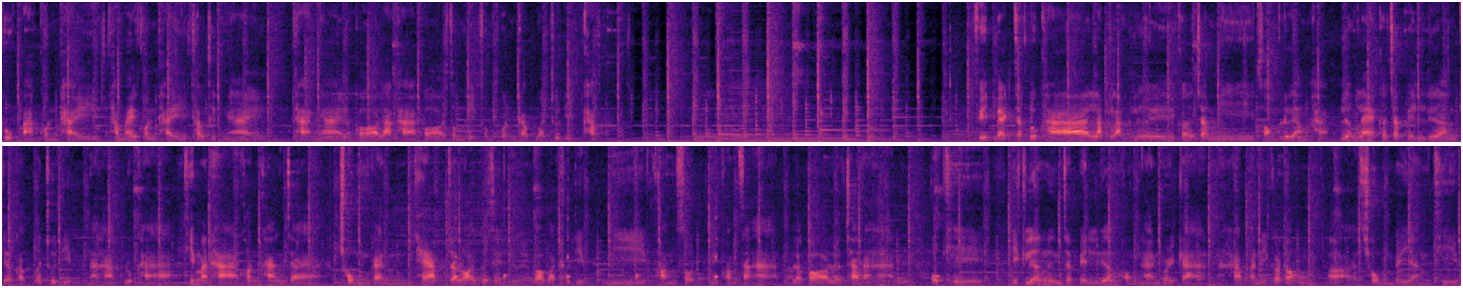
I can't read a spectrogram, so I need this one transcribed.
ถูกปากคนไทยทำให้คนไทยเข้าถึงง่าย ทานง่าย แล้วก็ราคาก็สมเหตุสมผลกับวัตถุดิบครับ ฟีดแบ็จากลูกค้าหลักๆ เลยก็จะมี 2 เรื่องครับ เรื่องแรกก็จะเป็นเรื่องเกี่ยวกับวัตถุดิบนะครับ ลูกค้าที่มาทานค่อนข้างจะชมกันแทบจะร้อยเปอร์เซ็นต์เลยว่าวัตถุดิบมีความสดมีความสะอาด แล้วก็รสชาติอาหารโอเค อีกเรื่องหนึ่งจะเป็นเรื่องของงานบริการนะครับ อันนี้ก็ต้องอชมไปยังทีม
